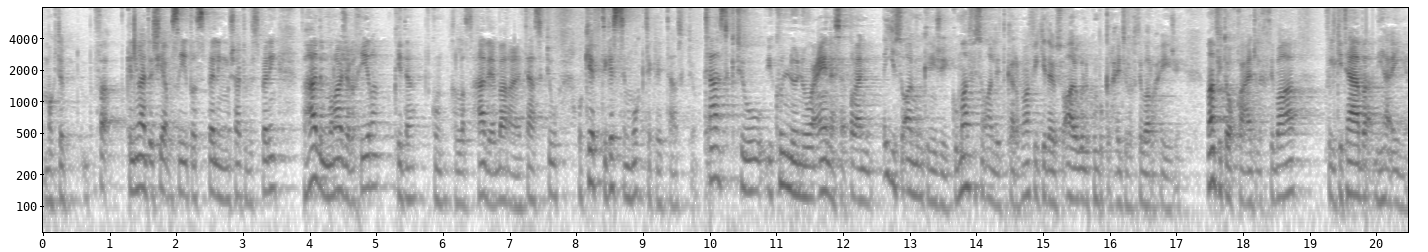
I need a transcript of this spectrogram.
ما كتبت فكلمات أشياء بسيطة spelling مشاكل في ال spelling فهذه المراجعة الأخيرة وكذا تكون خلصت. هذه عبارة عن ال task 2 وكيف تقسم وقتك لل task 2 task 2 يكون له نوعين طبعا أي سؤال ممكن يجيك وما في سؤال يتكرر ما في كذا سؤال أقول لكم بكرة حيجي الاختبار وحيجي. ما في توقعات الاختبار في الكتابة نهائيا.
